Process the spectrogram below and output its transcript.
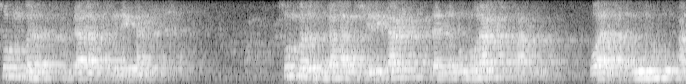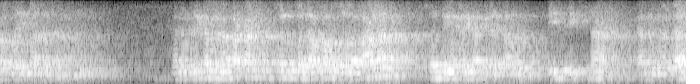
Sumber segala kesyirikan sumber segala kesyirikan dan kekufuran satu. Wa taqulu 'ala Allahi. Karena mereka mengatakan sesuatu kepada Allah SWT sesuatu yang mereka tidak tahu. Istiqna karena menganggap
